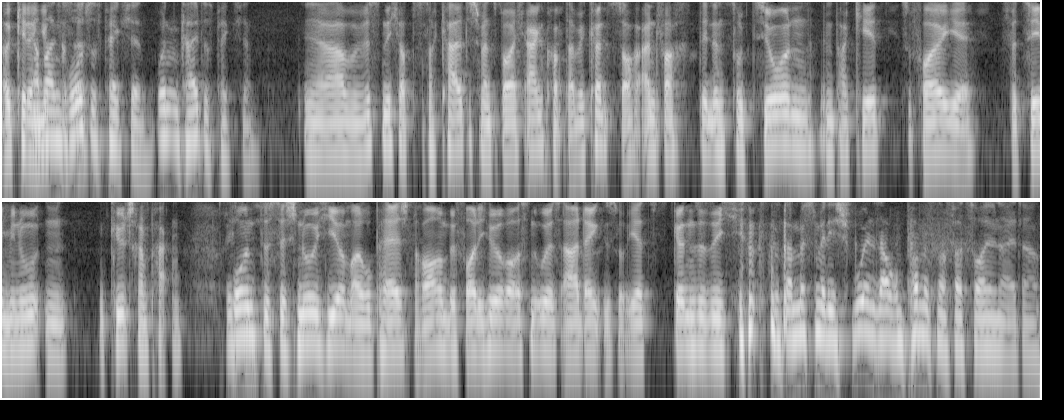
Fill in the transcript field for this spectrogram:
Okay, dann Aber ein großes Päckchen und ein kaltes Päckchen. Ja, aber wir wissen nicht, ob es noch kalt ist, wenn es bei euch ankommt. Aber ihr könnt es auch einfach den Instruktionen im Paket zufolge für 10 Minuten im Kühlschrank packen. Richtig. Und das ist nur hier im europäischen Raum, bevor die Hörer aus den USA denken, so jetzt gönnen sie sich. Und dann müssen wir die schwulen sauren Pommes noch verzollen, Alter.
